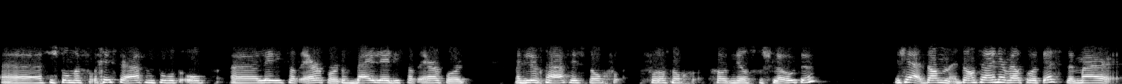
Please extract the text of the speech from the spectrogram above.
Uh, ze stonden gisteravond bijvoorbeeld op uh, Lelystad Airport of bij Lelystad Airport. Maar die luchthaven is nog vooralsnog grotendeels gesloten. Dus ja, dan, dan zijn er wel protesten, maar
